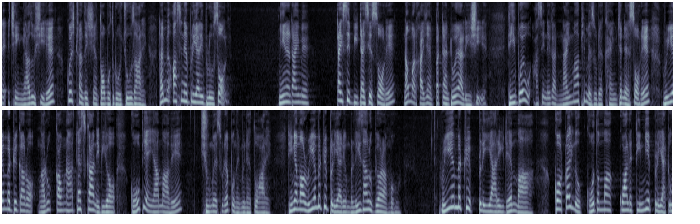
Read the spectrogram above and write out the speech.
တဲ့အချိန်အများစုရှိတယ် quick transition သွားဖို့သူတို့ကြိုးစားတယ်ဒါပေမဲ့ Arsenal player တွေဘယ်လိုစော့လဲမြင်တဲ့အတိုင်းပဲတိုက်စစ်ပြီးတိုက်စစ်စော့တယ်နောက်မှတစ်ခါကျရင်ပတ်တန်တွဲတာလေးရှိတယ်ဒီပွဲကို Arsenal ကနိုင်မဖြစ်မယ်ဆိုတဲ့ခံယူချက်နဲ့စော့တယ် Real Madrid ကတော့ငါတို့ counter attack ကနေပြီးတော့ဂိုးပြန်ရမှာပဲယူမယ်ဆိုတဲ့ပုံစံမျိုးနဲ့သွားတယ်ဒီနေ့မှာ Real Madrid player တွေကိုမလေးစားလို့ပြောတာမဟုတ်ဘူး Real Madrid player တွေထဲမှာကော်တွိုက်လို့ဂိုးသမား quality မြင့် player တူ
